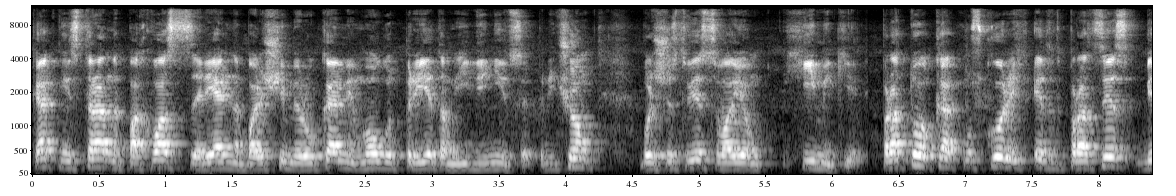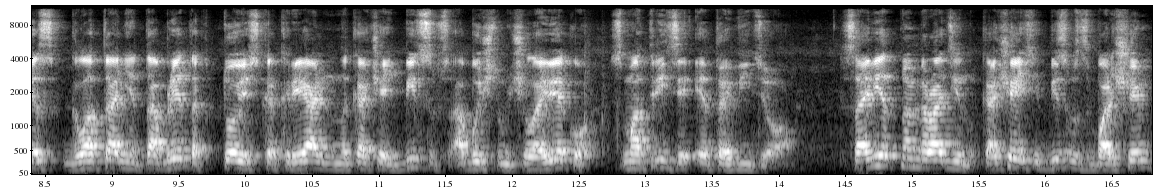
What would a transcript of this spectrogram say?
как ни странно, похвастаться реально большими руками могут при этом единицы. Причем в большинстве своем химики. Про то, как ускорить этот процесс без глотания таблеток, то есть как реально накачать бицепс обычному человеку, смотрите это видео. Совет номер один. Качайте бицепс большим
